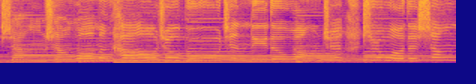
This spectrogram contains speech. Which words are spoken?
想想我们好久不见，你的忘却是我的想念。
